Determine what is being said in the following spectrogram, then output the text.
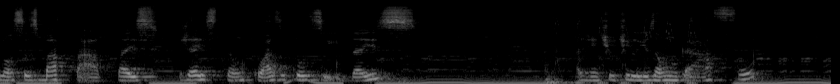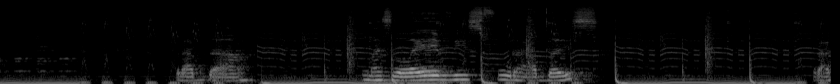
Nossas batatas já estão quase cozidas. A gente utiliza um garfo para dar umas leves furadas para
